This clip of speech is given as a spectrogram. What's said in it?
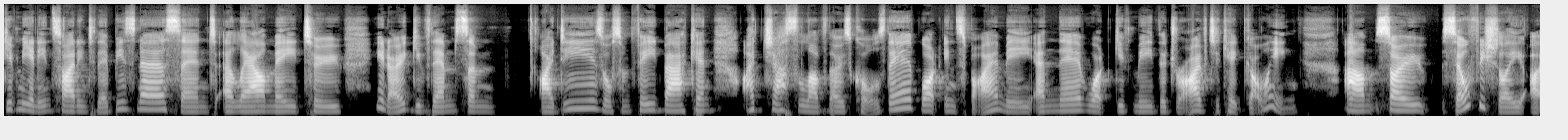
give me an insight into their business and allow me to, you know, give them some ideas or some feedback and I just love those calls. They're what inspire me and they're what give me the drive to keep going. Um, so selfishly, I,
